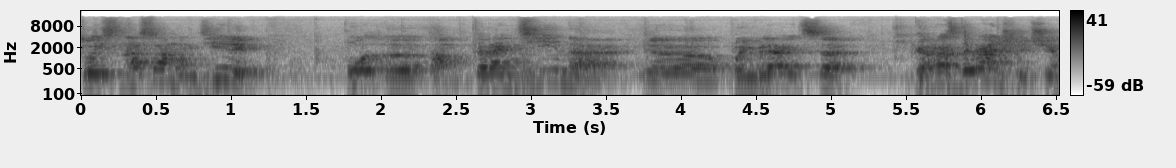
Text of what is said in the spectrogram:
То есть на самом деле по, э, там, Тарантино э, появляется гораздо раньше, чем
